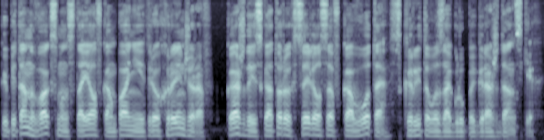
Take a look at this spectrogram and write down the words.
Капитан Ваксман стоял в компании трех рейнджеров, каждый из которых целился в кого-то, скрытого за группой гражданских.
